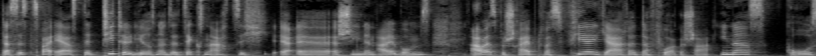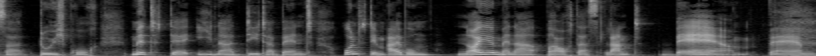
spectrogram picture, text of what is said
Das ist zwar erst der Titel ihres 1986 äh, äh, erschienenen Albums, aber es beschreibt, was vier Jahre davor geschah. Inas großer Durchbruch mit der Ina Deta Band und dem Album Neue Männer braucht das Land. Bam! Bam.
